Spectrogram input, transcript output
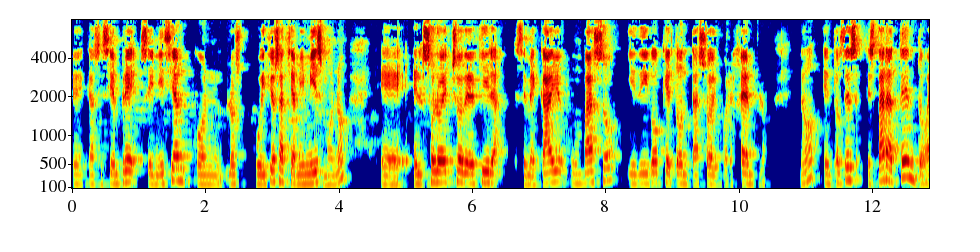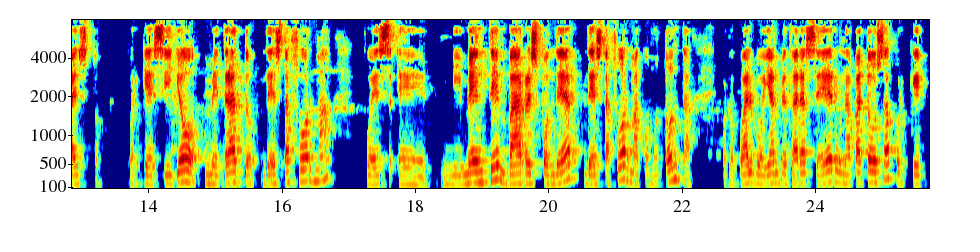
eh, casi siempre se inician con los juicios hacia mí mismo, ¿no? Eh, el solo hecho de decir se me cae un vaso y digo qué tonta soy, por ejemplo, ¿no? Entonces, estar atento a esto, porque si yo me trato de esta forma, pues eh, mi mente va a responder de esta forma, como tonta, por lo cual voy a empezar a ser una patosa porque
